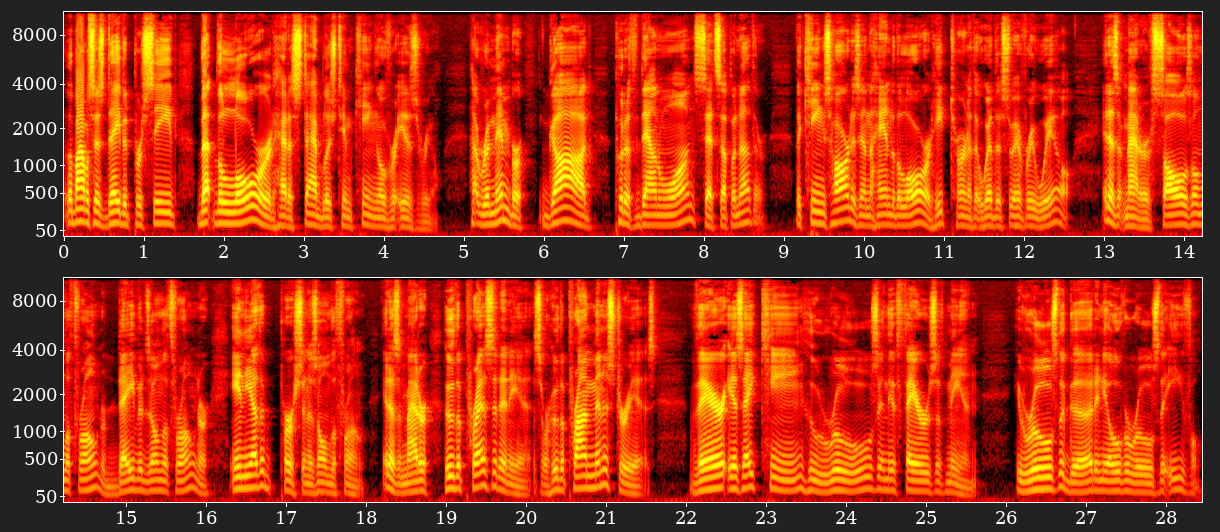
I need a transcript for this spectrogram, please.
The Bible says David perceived that the Lord had established him king over Israel. Uh, remember, God putteth down one, sets up another. The king's heart is in the hand of the Lord. He turneth it whithersoever he will. It doesn't matter if Saul's on the throne or David's on the throne or any other person is on the throne. It doesn't matter who the president is or who the prime minister is. There is a king who rules in the affairs of men. He rules the good and he overrules the evil.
